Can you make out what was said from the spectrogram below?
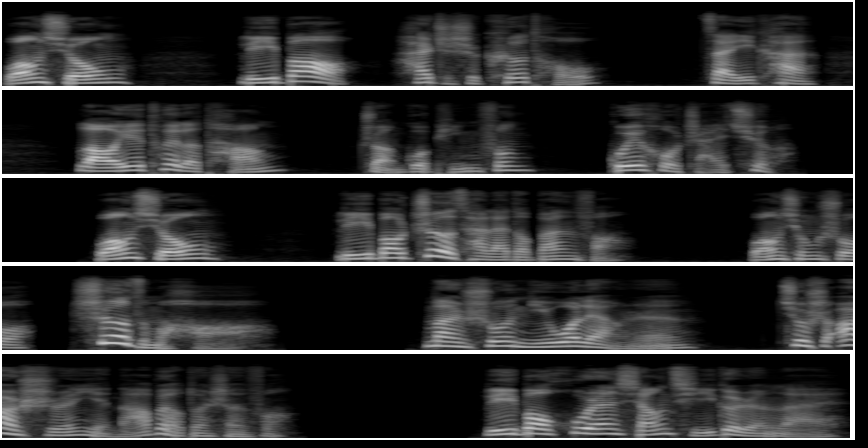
王雄、李豹还只是磕头，再一看，老爷退了堂，转过屏风，归后宅去了。王雄、李豹这才来到班房。王雄说：“这怎么好？慢说你我两人，就是二十人也拿不了段山峰。”李豹忽然想起一个人来，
